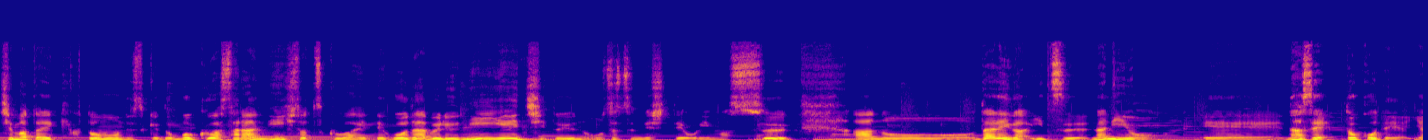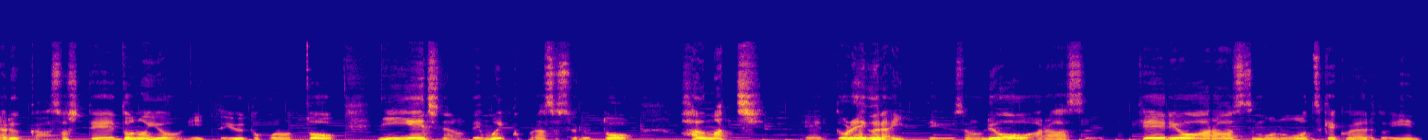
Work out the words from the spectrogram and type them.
巷で聞くと思うんですけど、僕はさらに一つ加えて 5W2H というのをお勧めしております。あの、誰がいつ何をえー、なぜ、どこでやるか、そしてどのようにっていうところと 2H なのでもう一個プラスすると How much えー、どれぐらいっていうその量を表す、定量を表すものを付け加えるといい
